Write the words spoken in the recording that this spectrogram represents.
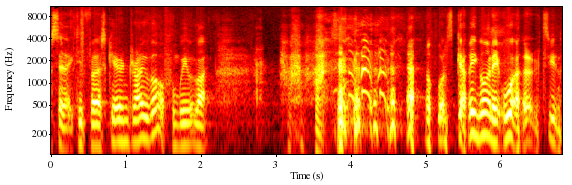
selected first gear and drove off, and we were like, "What's going on?" It worked, you know.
